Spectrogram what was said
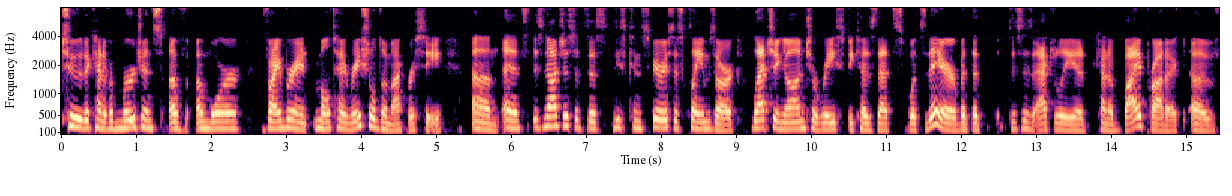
to the kind of emergence of a more vibrant multiracial democracy. Um, and it's it's not just that this these conspiracist claims are latching on to race because that's what's there, but that this is actually a kind of byproduct of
